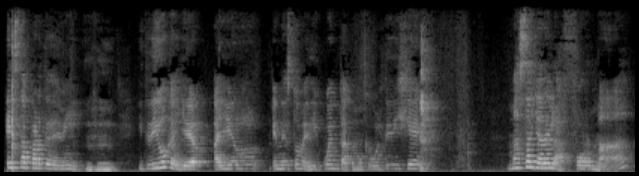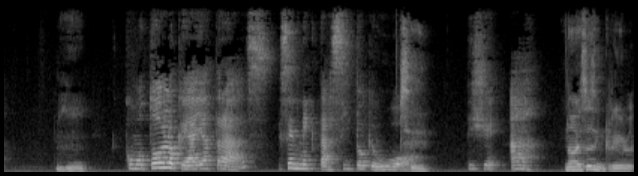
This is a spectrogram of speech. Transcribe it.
esta parte de mí. Y te digo que ayer, ayer en esto me di cuenta, como que volteé y dije, más allá de la forma, como todo lo que hay atrás, ese nectarcito que hubo, Sí. dije, ah, No, eso es increíble.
